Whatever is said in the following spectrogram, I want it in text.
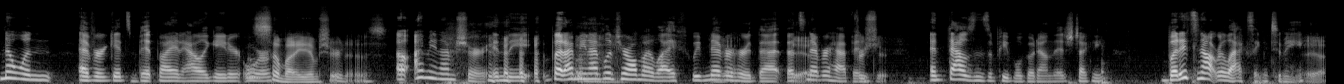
no one ever gets bit by an alligator Well, or. somebody i'm sure does Oh, I mean, I'm sure in the, but I mean, I've lived here all my life. We've never Yeah. heard that. That's Yeah, never happened. for sure And thousands of people go down the Ichetucknee, but it's not relaxing to me. yeah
